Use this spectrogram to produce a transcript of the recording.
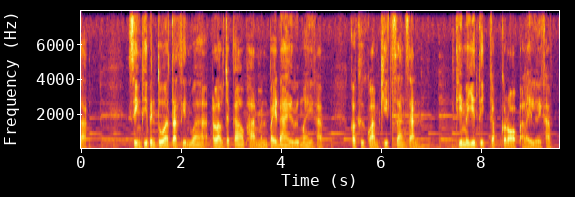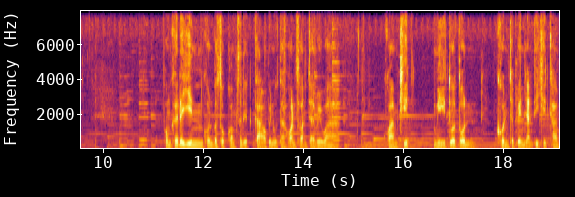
สรรค สิ่งที่เป็นตัวตัดสินว่าเราจะก้าวผ่านมันไปได้หรือไม่ครับ ก็คือความคิดสร้างสรรค์ ที่ไม่ยึดติดกับกรอบอะไรเลยครับ ผมเคยได้ยินคนประสบความสำเร็จกล่าวเป็นอุทาหรณ์สอนใจไว้ว่า ความคิดมีตัวตน คนจะเป็นอย่างที่คิดครับ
